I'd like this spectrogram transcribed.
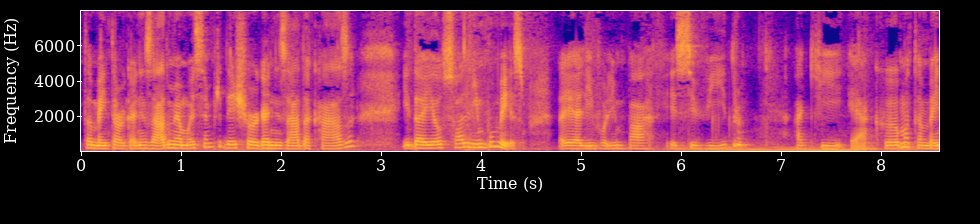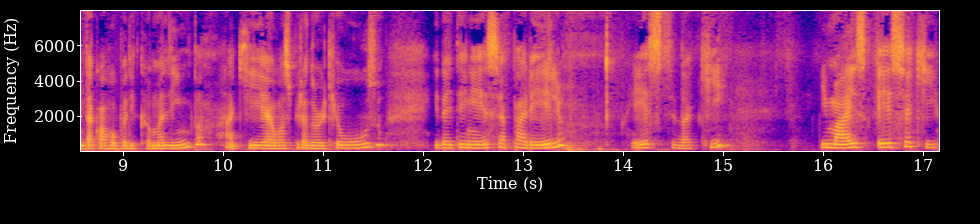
também tá organizado. Minha mãe sempre deixa organizada a casa, e daí eu só limpo mesmo. Daí ali vou limpar esse vidro. Aqui é a cama, também tá com a roupa de cama limpa. Aqui é o aspirador que eu uso. E daí tem esse aparelho, esse daqui, e mais esse aqui,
